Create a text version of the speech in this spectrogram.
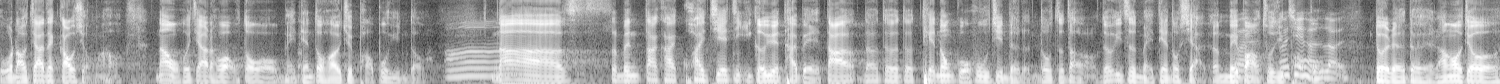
我老家在高雄嘛哈，那我回家的话，我都每天都还会去跑步运动。哦。那这边大概快接近一个月，台北大那都都天龙国附近的人都知道，就一直每天都下雨，没办法出去跑步。对对对，然后就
